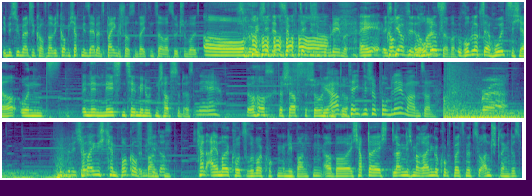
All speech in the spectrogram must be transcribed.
die Mystery Merchant kaufen. Aber ich glaube, ich habe mir selber ins Bein geschossen, weil ich den Server switchen wollte. Oh. Ich, jetzt, ich habe technische Probleme. Ey, ich gehe auf den Roblox, Server. Roblox erholt sich ja und in den nächsten 10 Minuten schaffst du das. Nee. Doch, das schaffst du schon, Wir Victor. haben technische Probleme, Anton. Bruh. Ich habe eigentlich keinen Bock auf Banken. Ich kann einmal kurz rüber gucken in die Banken, aber ich habe da echt lange nicht mehr reingeguckt, weil es mir zu anstrengend ist.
